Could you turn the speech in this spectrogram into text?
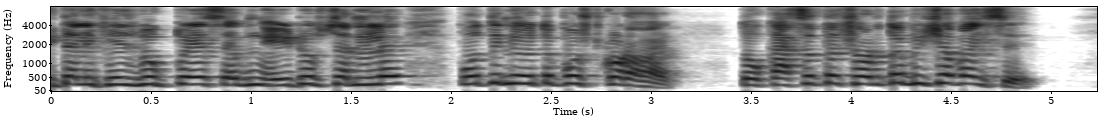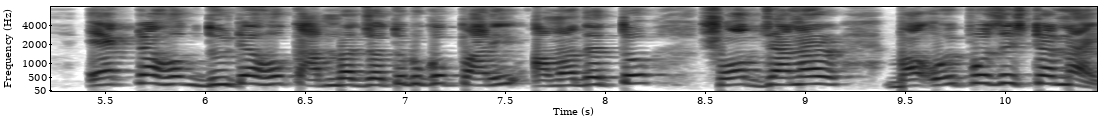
Italy Facebook page এবং ইউটিউব চ্যানেলে প্রতিনিয়ত পোস্ট করা হয়। তো কাসাত্তা শহর তো ভিসা পাইছে। একটা হোক, দুইটা হোক, আমরা যতটুকু পারি, আমাদের তো সব জানার বা ওই প্রচেষ্টা নাই।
